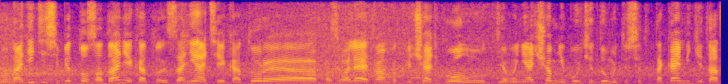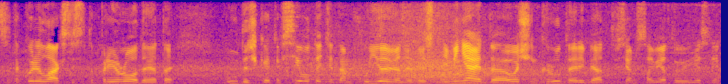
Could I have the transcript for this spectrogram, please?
ну, найдите себе то задание, кото- занятие, которое позволяет вам выключать голову, где вы ни о чем не будете думать. То есть это такая медитация, такой релакс, то есть это природа, это удочка, это все вот эти там хуевины. То есть для меня это очень круто, ребят. Всем советую, если,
